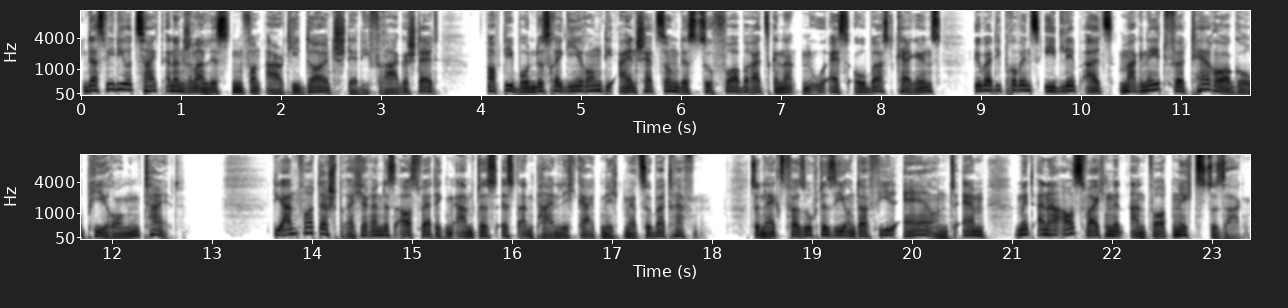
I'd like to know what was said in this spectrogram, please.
Das Video zeigt einen Journalisten von RT Deutsch, der die Frage stellt, ob die Bundesregierung die Einschätzung des zuvor bereits genannten US-Oberst Kaggins über die Provinz Idlib als Magnet für Terrorgruppierungen teilt. Die Antwort der Sprecherin des Auswärtigen Amtes ist an Peinlichkeit nicht mehr zu übertreffen. Zunächst versuchte sie unter viel Ä und M mit einer ausweichenden Antwort nichts zu sagen.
